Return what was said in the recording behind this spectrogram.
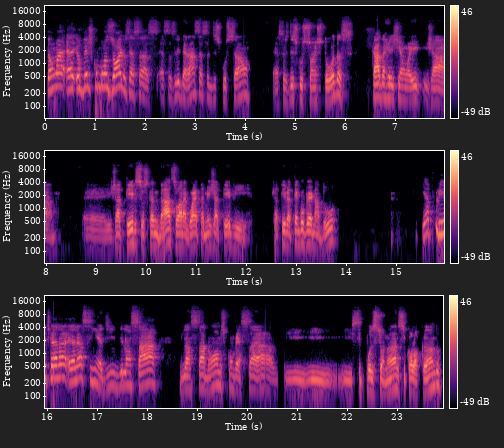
Então, é, é, eu vejo com bons olhos essas, essas lideranças, essa discussão, essas discussões todas. Cada região aí já, é, já teve seus candidatos, o Araguaia também já teve, já teve até governador. E a política, ela, ela é assim, é de, de lançar lançar nomes, conversar e, e, e se posicionando, se colocando.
